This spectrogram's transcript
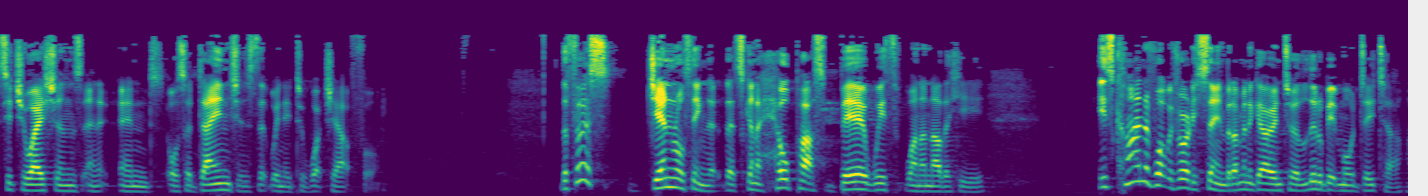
situations and, and also dangers that we need to watch out for. The first general thing that, that's going to help us bear with one another here is kind of what we've already seen, but I'm going to go into a little bit more detail.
